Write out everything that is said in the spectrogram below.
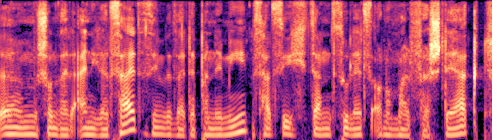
ähm, schon seit einiger Zeit, das sehen wir seit der Pandemie. Das hat sich dann zuletzt auch nochmal verstärkt.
